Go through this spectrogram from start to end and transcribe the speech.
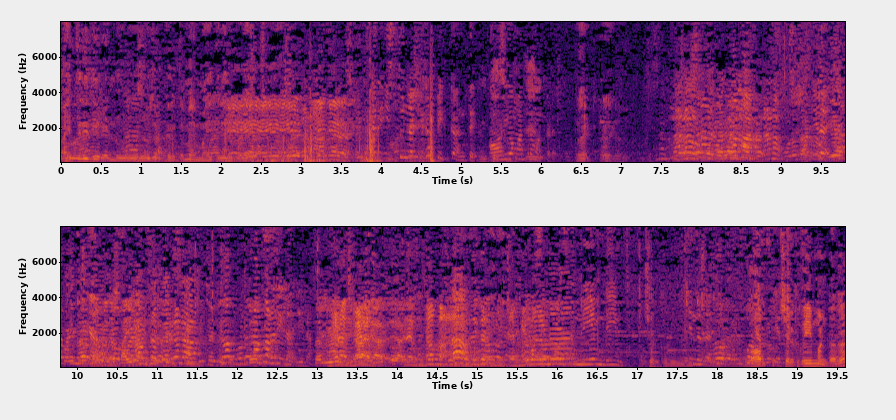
మైత్రిది రెండు రోజుల క్రితమే మైత్రిది కూడా ఇచ్చున్నారు. సరే, చెక్ కింద లోప- చెక్ వేయమంటారా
